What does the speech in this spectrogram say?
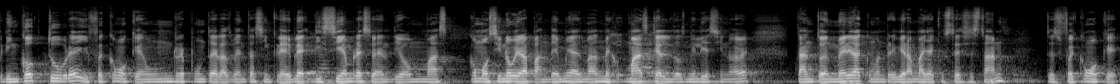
brincó octubre y fue como que un repunte de las ventas increíble. Diciembre se vendió más, como si no hubiera pandemia, es más, más que el 2019, tanto en Mérida como en Riviera Maya que ustedes están. Entonces fue como que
